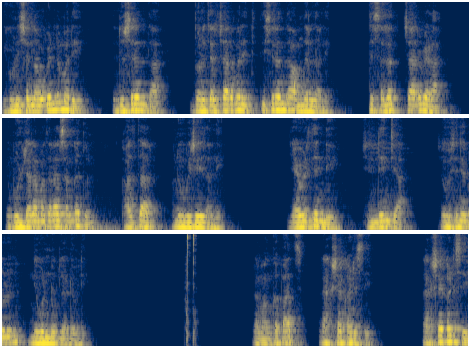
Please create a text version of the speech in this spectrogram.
एकोणीसशे नव्याण्णवमध्ये ते दुसऱ्यांदा दोन हजार चारमध्ये ते तिसऱ्यांदा आमदार झाले. ते सलग चार वेळा ते बुलढाणा मतदारसंघातून खासदार म्हणून विजयी झाले. यावेळी त्यांनी शिंदेंच्या शिवसेनेकडून निवडणूक लढवली. क्रमांक पाच राक्षा खडसे. राक्षा खडसे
